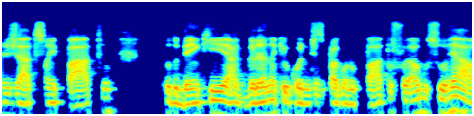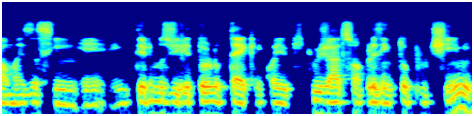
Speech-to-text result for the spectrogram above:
Jadson e Pato. Tudo bem que a grana que o Corinthians pagou no Pato foi algo surreal, mas assim, em, em termos de retorno técnico aí, o que, que o Jadson apresentou para o time,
